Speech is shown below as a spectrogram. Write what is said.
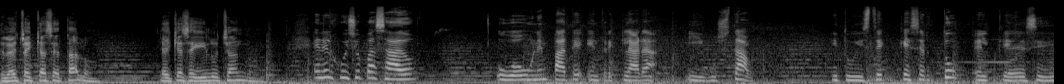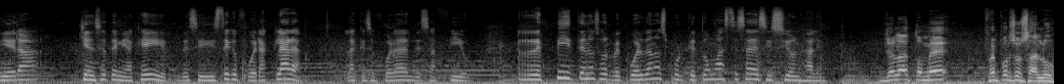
el hecho hay que aceptarlo y hay que seguir luchando. En el juicio pasado hubo un empate entre Clara y Gustavo y tuviste que ser tú el que decidiera quién se tenía que ir. Decidiste que fuera Clara la que se fuera del desafío. Repítenos o recuérdanos por qué tomaste esa decisión, Halem. Yo la tomé, fue por su salud.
